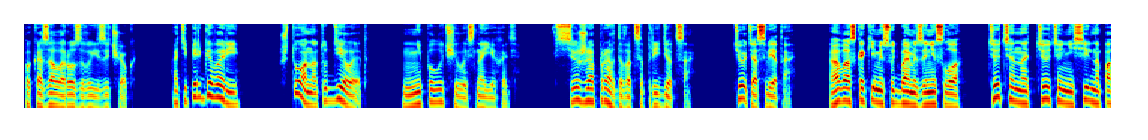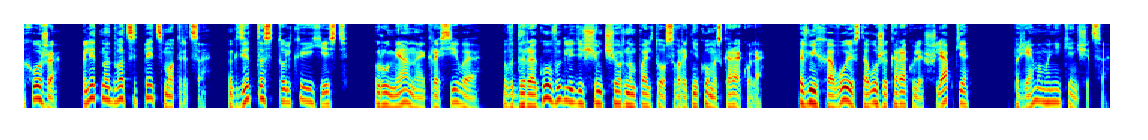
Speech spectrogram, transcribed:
Показала розовый язычок. А теперь говори. Что она тут делает? Не получилось наехать. Все же оправдываться придется. Тетя Света, а вас какими судьбами занесло? Тетя на тетю не сильно похожа. Лет на 25 смотрится. Где-то столько и есть. Румяная, красивая, в дорого выглядящем черном пальто с воротником из каракуля. В меховой из того же каракуля шляпке. Прямо манекенщица.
